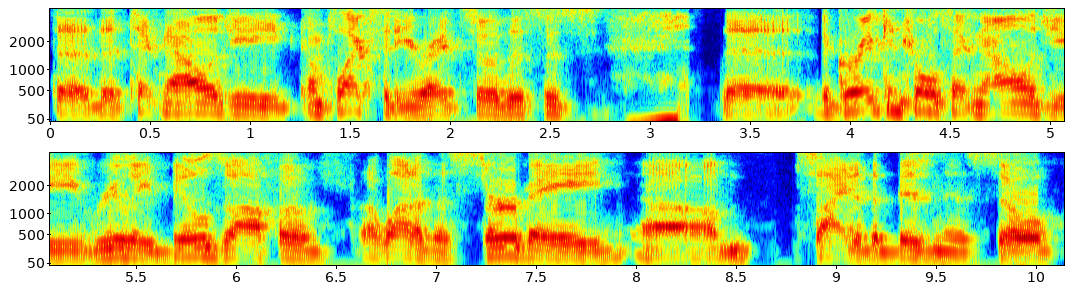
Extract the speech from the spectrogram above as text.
the the technology complexity, right? So this is the the grade control technology really builds off of a lot of the survey um, side of the business. So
